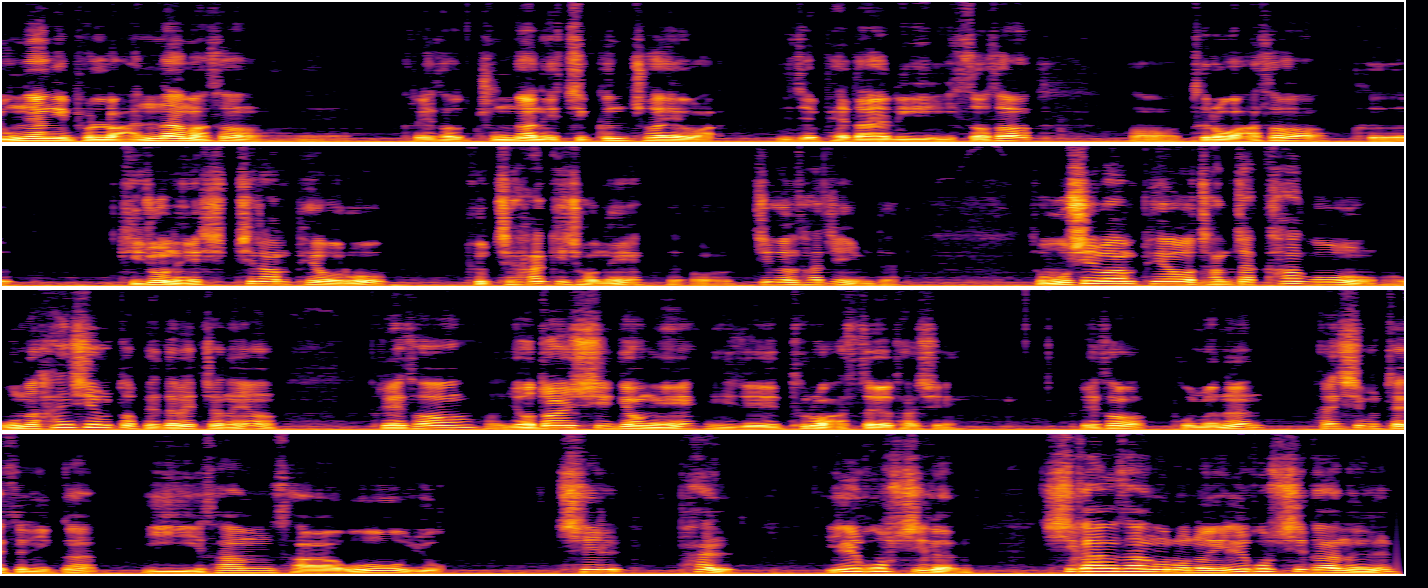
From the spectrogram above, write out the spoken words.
용량이 별로 안 남아서 예. 그래서 중간에 집 근처에 와, 이제 배달이 있어서 어 들어와서 그 기존에 17A로 교체하기 전에 어, 찍은 사진입니다. 50A 장착하고 오늘 1시부터 배달했잖아요. 그래서 8시경에 이제 들어왔어요, 다시. 그래서 보면은 1시부터 했으니까 2, 3, 4, 5, 6, 7, 8 7시간 시간상으로는 7시간을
